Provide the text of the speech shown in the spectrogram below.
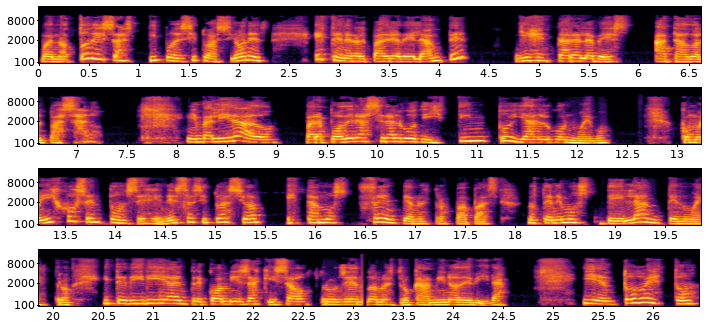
Bueno, todo ese tipo de situaciones es tener al padre adelante y es estar a la vez atado al pasado, invalidado para poder hacer algo distinto y algo nuevo. Como hijos, entonces, en esa situación, estamos frente a nuestros papás, los tenemos delante nuestro y te diría, entre comillas, quizá obstruyendo nuestro camino de vida. Y en todo esto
